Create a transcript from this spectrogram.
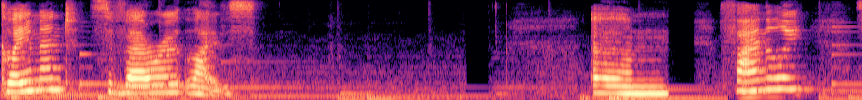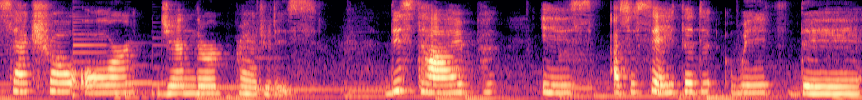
claimed several lives. Um, finally, sexual or gender prejudice. This type is associated with the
